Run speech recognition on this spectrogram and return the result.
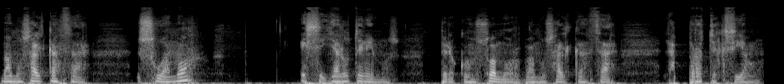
Vamos a alcanzar su amor, ese ya lo tenemos, pero con su amor vamos a alcanzar la protección,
